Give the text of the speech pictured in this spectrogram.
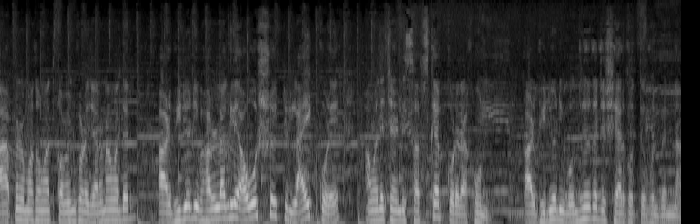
আর আপনার মতামত কমেন্ট করে জানান আমাদের। আর ভিডিওটি ভালো লাগলে অবশ্যই একটি লাইক করে আমাদের চ্যানেলটি সাবস্ক্রাইব করে রাখুন। আর ভিডিওটি বন্ধুদের কাছে শেয়ার করতে ভুলবেন না।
